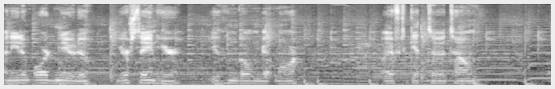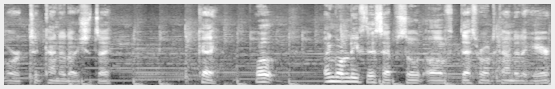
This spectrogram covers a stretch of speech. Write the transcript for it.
I need it more than you do. You're staying here. You can go and get more. I have to get to a town. Or to Canada, I should say. Okay. Well, I'm going to leave this episode of Death Road to Canada here.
